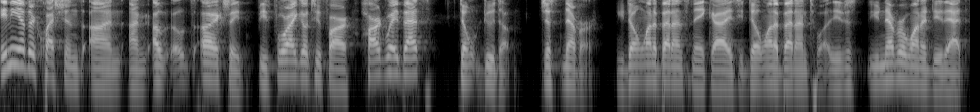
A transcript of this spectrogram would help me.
any other questions on on oh, oh, oh, actually before i go too far hardway bets don't do them just never you don't want to bet on snake eyes you don't want to bet on 12 you just you never want to do that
